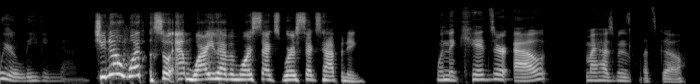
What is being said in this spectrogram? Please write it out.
we are leaving them. Do you know what? So, Em, why are you having more sex? Where's sex happening? When the kids are out, my husband's let's go.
